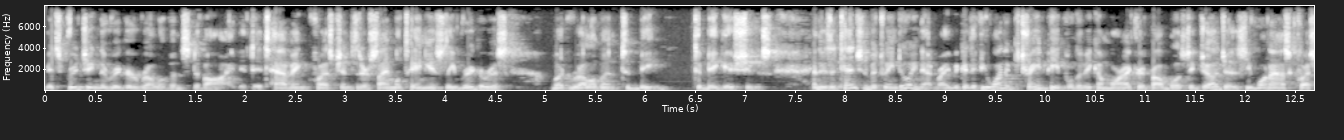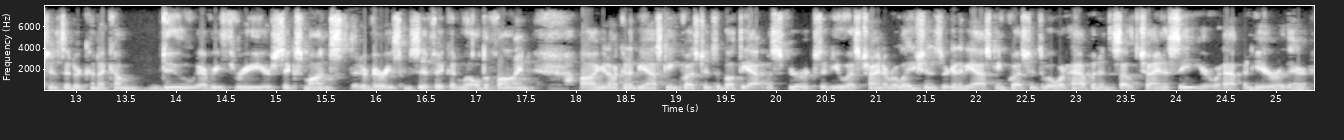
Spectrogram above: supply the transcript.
It's bridging the rigor relevance divide. It, it's having questions that are simultaneously rigorous but relevant to big to big issues. And there's a tension between doing that, right? Because if you want to train people to become more accurate probabilistic judges, you want to ask questions that are going to come due every three or six months that are very specific and well defined. Uh, you're not going to be asking questions about the atmospherics of U.S. China relations. They're going to be asking questions about what happened in the South China Sea or what happened here or there.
